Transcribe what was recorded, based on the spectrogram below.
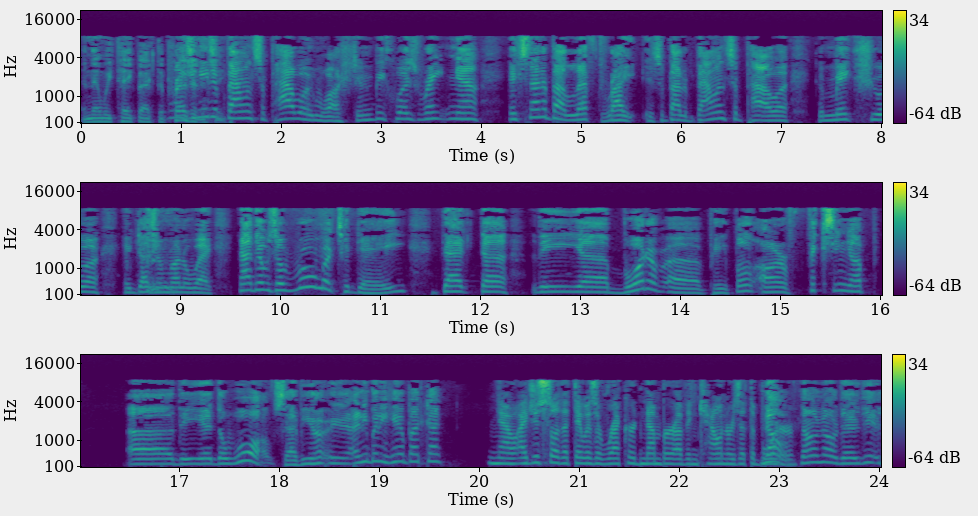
and then we take back the presidency. Well, you need a balance of power in Washington because right now it's not about left right. It's about a balance of power to make sure it doesn't run away. Now there was a rumor today that uh, the uh, border uh, people are fixing up uh, the uh, the walls. Have you heard, anybody hear about that? No, I just saw that there was a record number of encounters at the border. No, no, no. They're, they're,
